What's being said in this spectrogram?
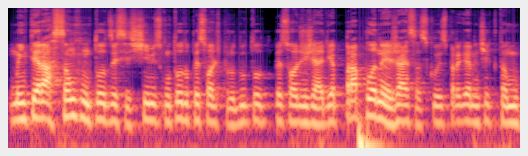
uma interação com todos esses times, com todo o pessoal de produto, todo o pessoal de engenharia, para planejar essas coisas, para garantir que estamos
